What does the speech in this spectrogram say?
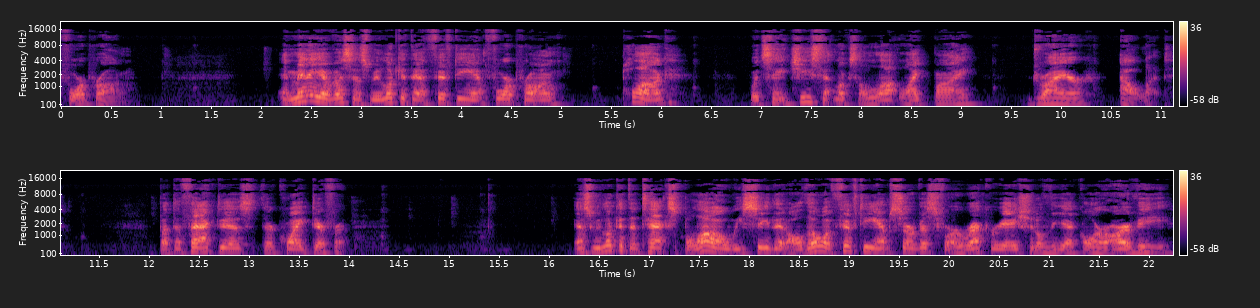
four prong. And many of us, as we look at that 50 amp four prong plug, would say, geez, that looks a lot like my dryer outlet. But the fact is, they're quite different. As we look at the text below, we see that although a 50 amp service for a recreational vehicle or RV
